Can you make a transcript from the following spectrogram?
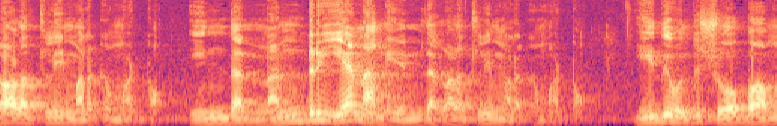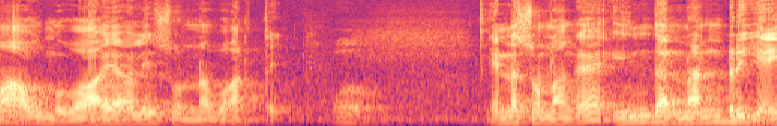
காலத்துலேயும் மறக்க மாட்டோம். இந்த நன்றியை நாங்கள் எந்த காலத்துலேயும் மறக்க மாட்டோம். இது வந்து சோபாமா அவங்க வாயாலே சொன்ன வார்த்தை. என்ன சொன்னாங்க? இந்த நன்றியை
